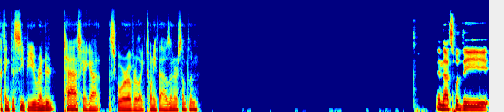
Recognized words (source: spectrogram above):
I think the CPU rendered task I got a score over like twenty thousand or something. And that's with the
